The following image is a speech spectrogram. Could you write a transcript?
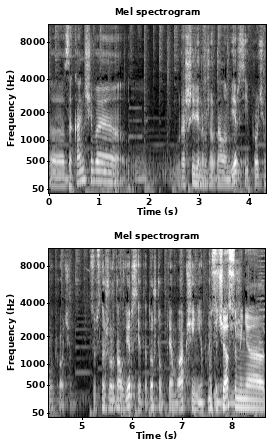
заканчивая расширенным журналом версий и прочим и прочим. Собственно, журнал версии это то, что прям вообще необходимо. Ну, сейчас вещь. у меня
